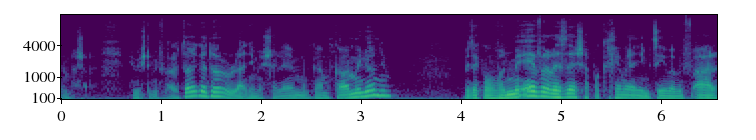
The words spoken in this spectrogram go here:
למשל. אם יש לי מפעל יותר גדול, אולי אני משלם גם כמה מיליונים. וזה כמובן מעבר לזה שהפקחים האלה נמצאים במפעל,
